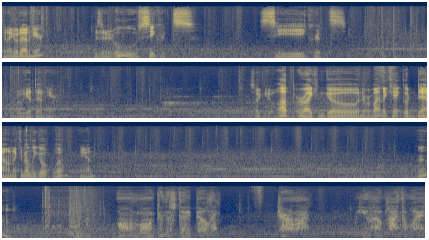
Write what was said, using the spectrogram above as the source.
Can I go down here? Is there... Ooh, secrets. Secrets. What do we got down here? So I can go up, or I can go... Never mind, I can't go down. I can only go... Well, hang on. Oh. Long walk to the state building. Caroline, will you help light the way?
